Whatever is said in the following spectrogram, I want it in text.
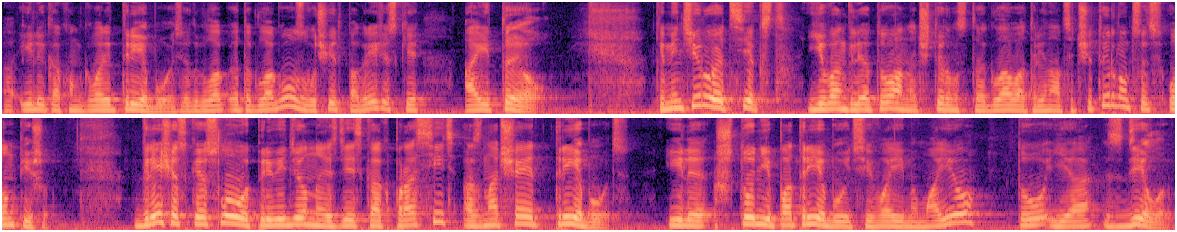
э, или, как он говорит, «требовать». Это, это глагол звучит по-гречески «aiteo». Комментируя текст Евангелия от Иоанна, 14 глава 13-14, он пишет, «Греческое слово, переведенное здесь как «просить», означает «требовать» или «что не потребуете во имя мое, то я сделаю».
